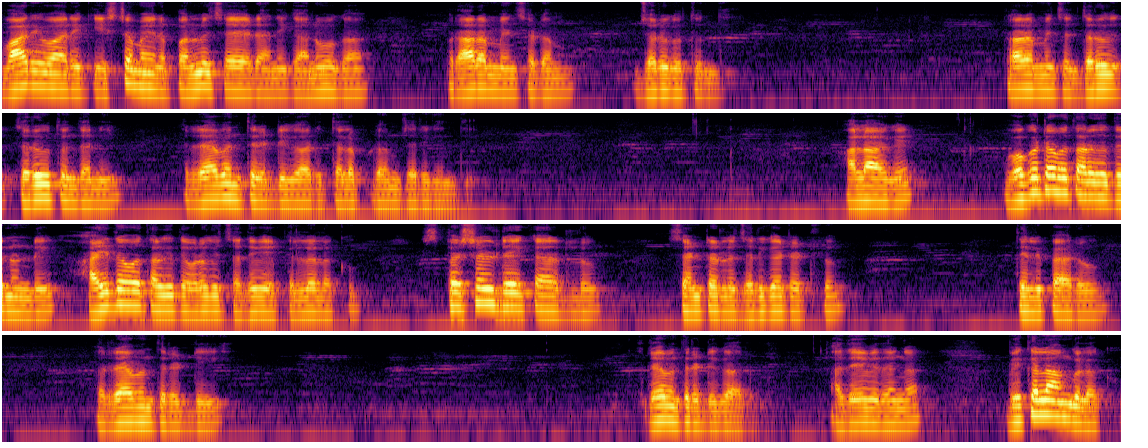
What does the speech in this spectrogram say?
వారి వారికి ఇష్టమైన పనులు చేయడానికి అనువుగా ప్రారంభించడం జరుగుతుంది. ప్రారంభించడం జరుగు జరుగుతుందని రేవంత్ రెడ్డి గారు తెలపడం జరిగింది. అలాగే ఒకటవ తరగతి నుండి ఐదవ తరగతి వరకు చదివే పిల్లలకు స్పెషల్ డే కేర్లు సెంటర్లు జరిగేటట్లు తెలిపారు రేవంత్ రెడ్డి. రేవంత్ రెడ్డి గారు. అదేవిధంగా వికలాంగులకు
